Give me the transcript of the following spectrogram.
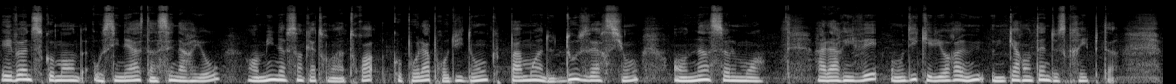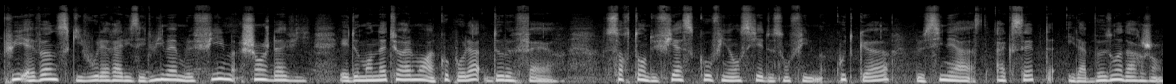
Evans commande au cinéaste un scénario. En 1983, Coppola produit donc pas moins de 12 versions en un seul mois. À l'arrivée, on dit qu'il y aura eu une quarantaine de scripts. Puis Evans, qui voulait réaliser lui-même le film, change d'avis et demande naturellement à Coppola de le faire. Sortant du fiasco financier de son film Coup de cœur, le cinéaste accepte, il a besoin d'argent.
